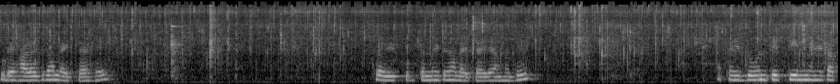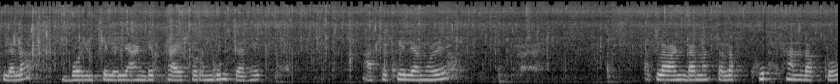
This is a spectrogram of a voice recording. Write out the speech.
थोडे हळद घालायचे आहे. चवीपुरतं मीठ घालायचं आहे यामध्ये. आता हे दोन ते तीन मिनिट आपल्याला बॉईल केलेले अंडे फ्राय करून घ्यायचे आहेत. असं केल्यामुळे आपला अंडा मसाला खूप छान लागतो.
